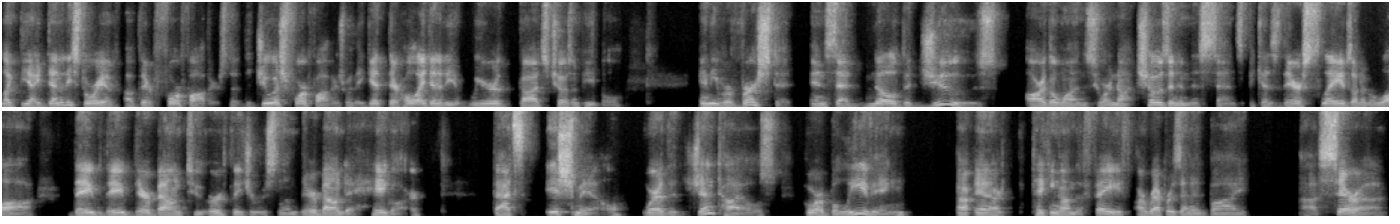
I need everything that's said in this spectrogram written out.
like the identity story of, of their forefathers, the, the Jewish forefathers, where they get their whole identity of we're God's chosen people, and he reversed it and said, no, the Jews are the ones who are not chosen in this sense because they're slaves under the law. They, they, they're bound to earthly Jerusalem, they're bound to Hagar. That's Ishmael, where the Gentiles who are believing uh, and are taking on the faith are represented by uh, Sarah,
